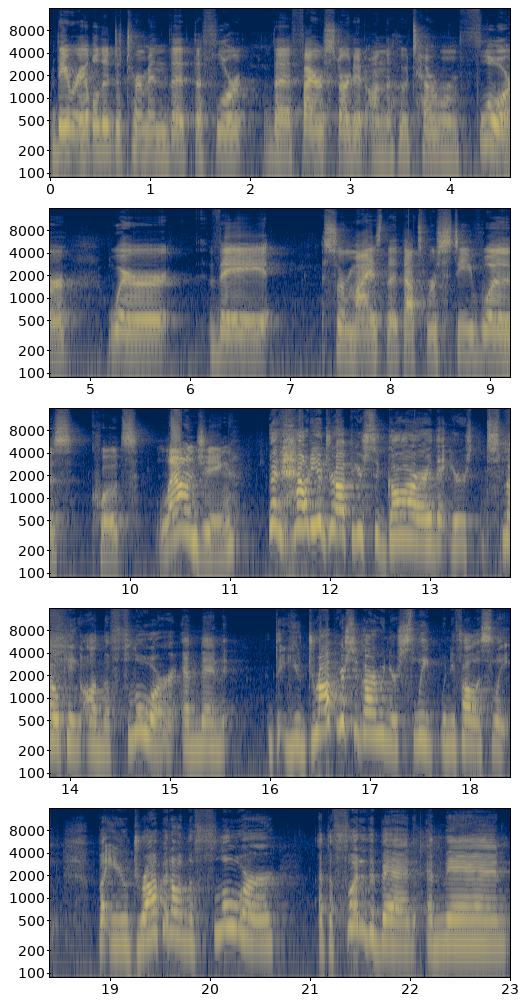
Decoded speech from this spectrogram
They were able to determine that the floor the fire started on the hotel room floor where they surmised that that's where Steve was quotes lounging. But how do you drop your cigar that you're smoking on the floor and then you drop your cigar when you're asleep when you fall asleep, but you drop it on the floor at the foot of the bed and then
